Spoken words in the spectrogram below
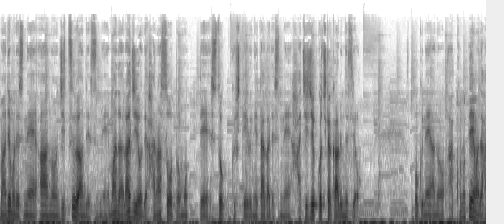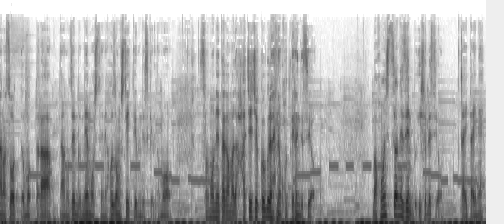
まあでもですね、あの、実はですね、まだラジオで話そうと思ってストックしているネタがですね、80個近くあるんですよ。僕ね、あの、あ、このテーマで話そうって思ったら、あの、全部メモしてね、保存していってるんですけれども、そのネタがまだ80個ぐらい残ってるんですよ。まあ本質はね、全部一緒ですよ。大体ね。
